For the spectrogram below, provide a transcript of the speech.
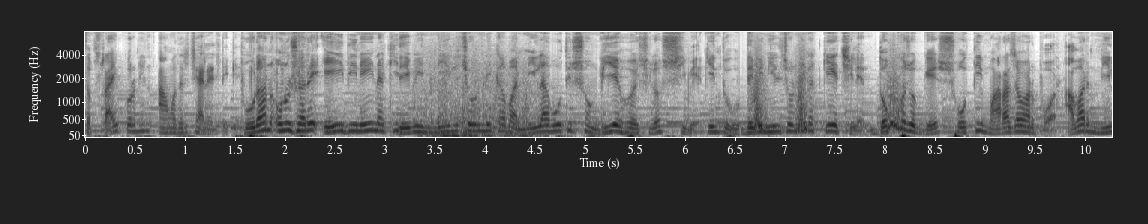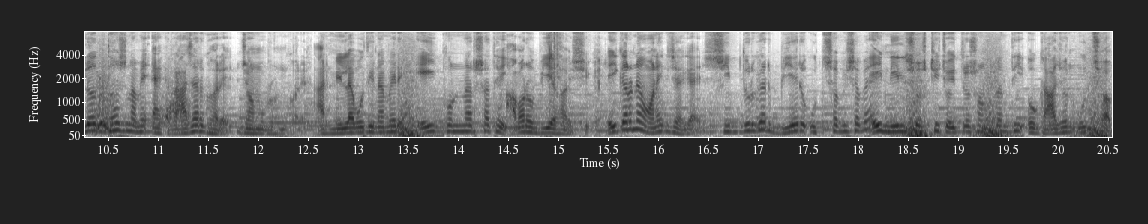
সাবস্ক্রাইব করে নিন আমাদের চ্যানেলটিকে। পুরাণ অনুসারে এই দিনেই নাকি দেবী নীলচণ্ডিকা বা নীলাবতীর সঙ্গে বিয়ে হয়েছিল শিবের। কিন্তু দেবী নীলচণ্ডিকা কে ছিলেন? দক্ষযজ্ঞে সতী মারা যাওয়ার পর আবার নীলধ্বজ নামে এক রাজার ঘরে জন্মগ্রহণ করেন। আর নীলাবতী নামের এই কন্যার সাথে আবারও বিয়ে হয় শিবের। এই কারণে অনেক জায়গায় শিব দুর্গার বিয়ের উৎসব হিসেবে এই নীল ষষ্ঠী, চৈত্র সংক্রান্তি ও গাজন উৎসব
